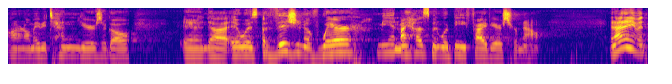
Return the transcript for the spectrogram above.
I don't know, maybe 10 years ago. And uh, it was a vision of where me and my husband would be five years from now. And I didn't even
